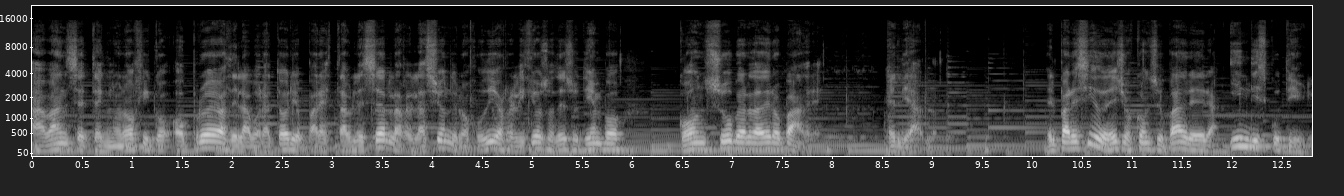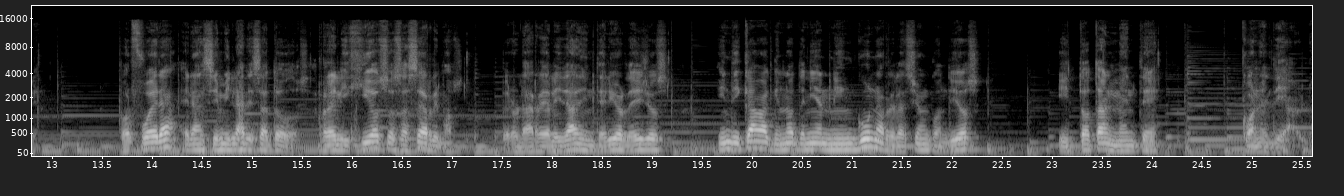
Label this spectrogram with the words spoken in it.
avance tecnológico o pruebas de laboratorio para establecer la relación de los judíos religiosos de su tiempo con su verdadero padre, el diablo. El parecido de ellos con su padre era indiscutible. Por fuera eran similares a todos, religiosos acérrimos, pero la realidad interior de ellos indicaba que no tenían ninguna relación con Dios y totalmente con el diablo.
